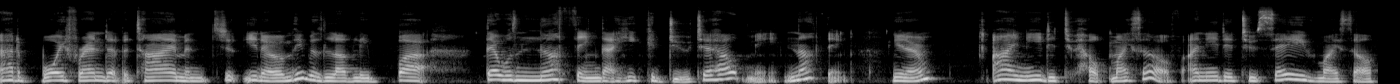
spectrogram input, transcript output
I had a boyfriend at the time and, you know, he was lovely, but there was nothing that he could do to help me. Nothing, you know? I needed to help myself. I needed to save myself.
